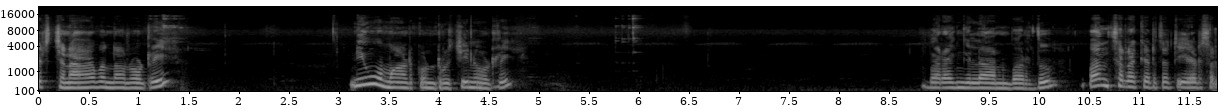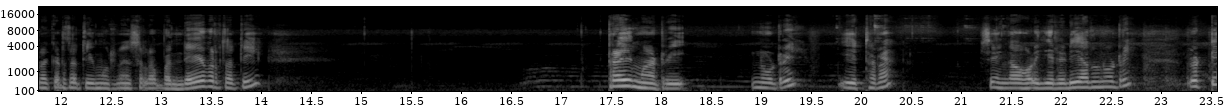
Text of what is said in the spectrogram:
ಎಷ್ಟು ಚೆನ್ನಾಗಿ ಬಂದಾವೆ ನೋಡ್ರಿ. ನೀವು ಮಾಡ್ಕೊಂಡು ರುಚಿ ನೋಡ್ರಿ. ಬರಂಗಿಲ್ಲ ಅನ್ಬಾರ್ದು. ಒಂದು ಸಲ ಕೆಡ್ತತಿ, ಎರಡು ಸಲ ಕೆಡ್ತತಿ, ಮೂರನೇ ಸಲ ಬಂದೇ ಬರ್ತತಿ. ಟ್ರೈ ಮಾಡಿರಿ ನೋಡ್ರಿ. ಈ ಥರ ಶೇಂಗಾ, ಹೋಳಿಗೆ ರೆಡಿ ಅದು ನೋಡ್ರಿ. ರೊಟ್ಟಿ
